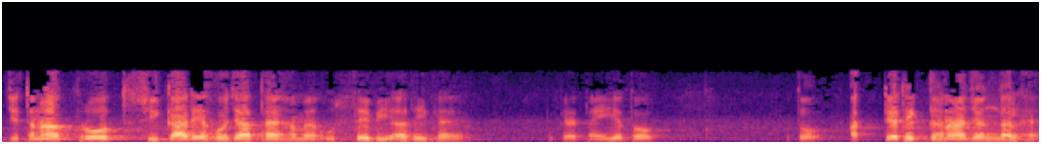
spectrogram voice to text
जितना क्रोध स्वीकार्य हो जाता है हमें, उससे भी अधिक है। तो कहते हैं, ये तो तो अत्यधिक घना जंगल है।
